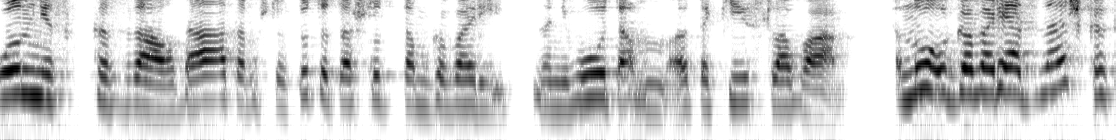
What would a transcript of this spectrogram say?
он мне сказал, да, там, что кто-то что-то там говорит, на него там э, такие слова. Но говорят, знаешь, как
